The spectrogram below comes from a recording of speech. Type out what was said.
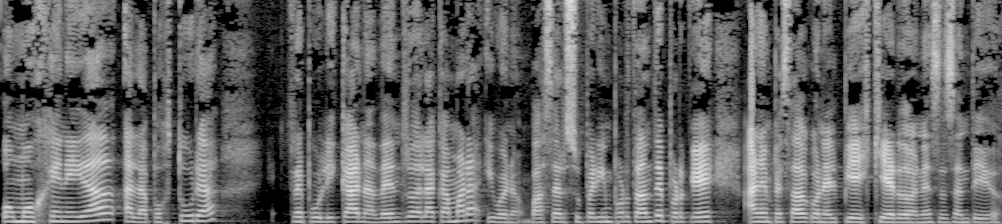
homogeneidad a la postura republicana dentro de la Cámara y bueno, va a ser súper importante porque han empezado con el pie izquierdo en ese sentido.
